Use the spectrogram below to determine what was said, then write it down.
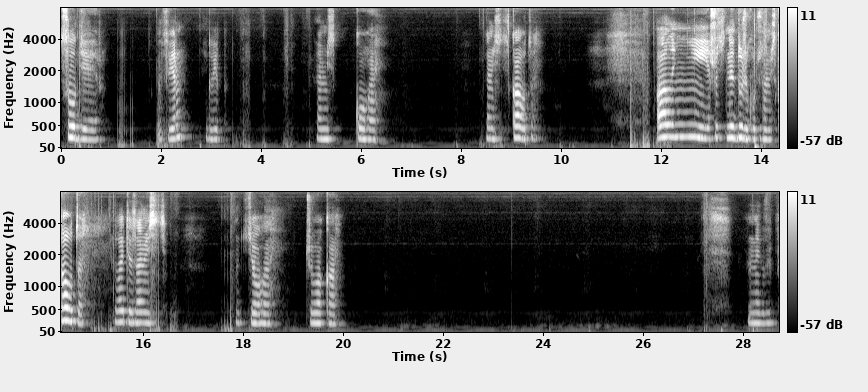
Soldier. Confirm. Equip. Замість кого? Замість скаута. Але ні, я щось не дуже хочу замість скаута. Давайте замість цього чувака. Негвіп.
